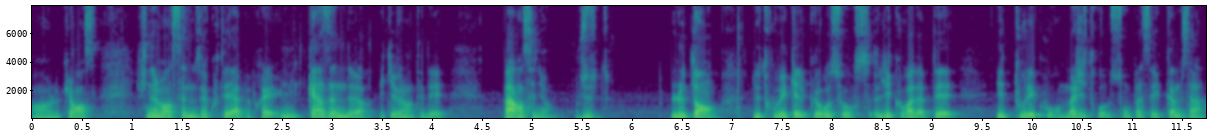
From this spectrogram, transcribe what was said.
en l'occurrence. Finalement, ça nous a coûté à peu près une quinzaine d'heures équivalent TD par enseignant. Juste le temps de trouver quelques ressources, les cours adaptés, et tous les cours magistraux sont passés comme ça,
